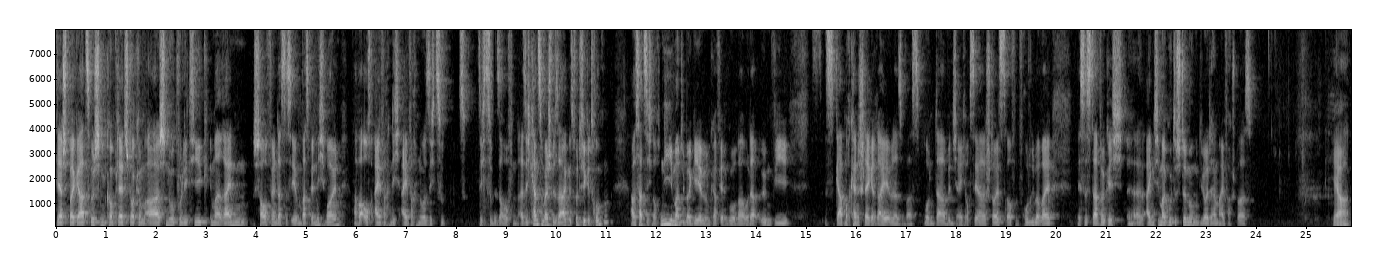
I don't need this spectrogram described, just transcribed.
der Spagat zwischen komplett Stock im Arsch, nur Politik, immer reinschaufeln, das ist eben, was wir nicht wollen, aber auch einfach nicht einfach nur sich zu, sich zu besaufen. Also ich kann zum Beispiel sagen, es wird viel getrunken, aber es hat sich noch nie jemand übergeben im Café Agora oder irgendwie, es gab noch keine Schlägerei oder sowas. Und da bin ich eigentlich auch sehr stolz drauf und froh drüber, weil es ist da wirklich äh, eigentlich immer gute Stimmung und die Leute haben einfach Spaß. Ja,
